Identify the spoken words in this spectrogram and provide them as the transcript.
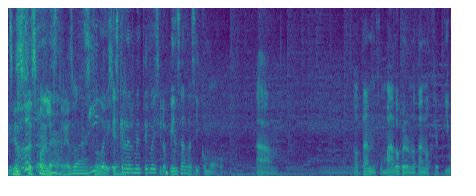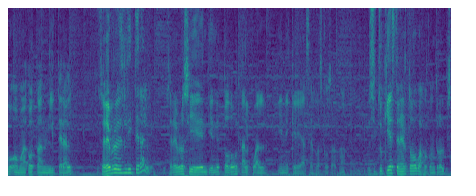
Sí, es, es por el estrés, güey. Sí, güey. Es que realmente, güey, si lo piensas así como. No tan fumado, pero no tan objetivo o, o tan literal. Tu cerebro es literal, güey. Tu cerebro sí entiende todo tal cual tiene que hacer las cosas, ¿no? Pues si tú quieres tener todo bajo control, pues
